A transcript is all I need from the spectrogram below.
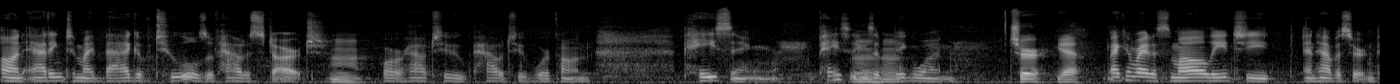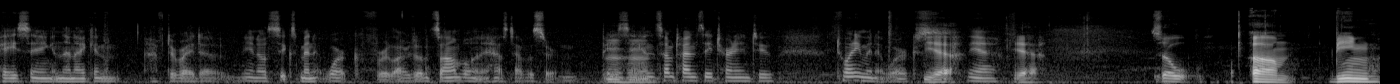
on adding to my bag of tools of how to start mm. or how to how to work on pacing. Pacing is a mm-hmm. big one. Sure. Yeah. I can write a small lead sheet and have a certain pacing, and then I can have to write a you know six minute work for a large ensemble, and it has to have a certain pacing. And sometimes they turn into twenty minute works. Yeah. Yeah. Yeah. So, um, being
